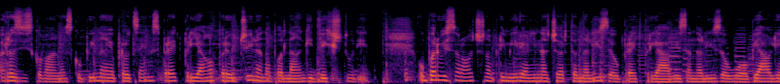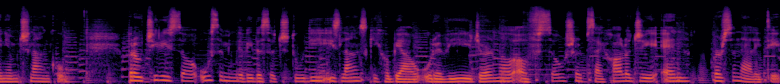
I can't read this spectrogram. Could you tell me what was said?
Raziskovalna skupina je proces predprijav preučila na podlagi dveh študij. V prvi so ročno primerjali načrt analize v predprijavi z analizo v objavljenem članku. Preučili so 98 študij iz lanskih objav v reviji Journal of Social Psychology and Personality.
